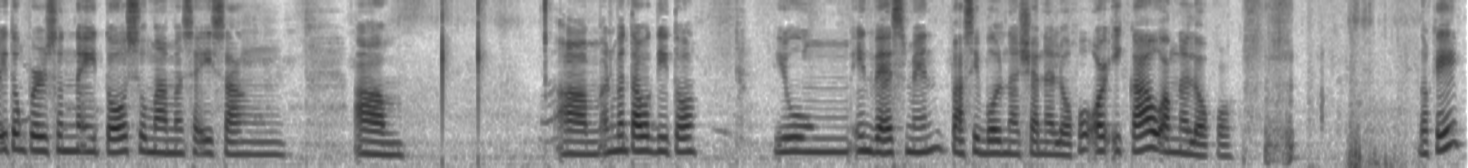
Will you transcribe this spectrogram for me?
itong person na ito, sumama sa isang, um, um, ano man tawag dito? yung investment, possible na siya naloko or ikaw ang naloko. Okay?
